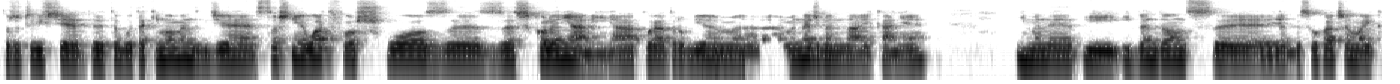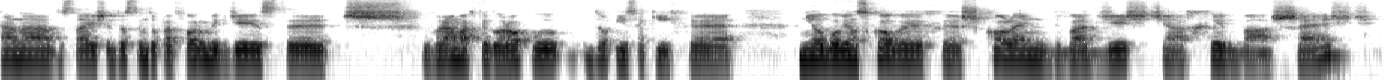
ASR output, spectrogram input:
to rzeczywiście y, to był taki moment, gdzie strasznie łatwo szło z, ze szkoleniami. Ja akurat robiłem e, management na ICANie i, i, i będąc jakby słuchaczem ICANA dostaje się dostęp do platformy, gdzie jest w ramach tego roku do, jest takich e, nieobowiązkowych e, szkoleń 20 chyba 6,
